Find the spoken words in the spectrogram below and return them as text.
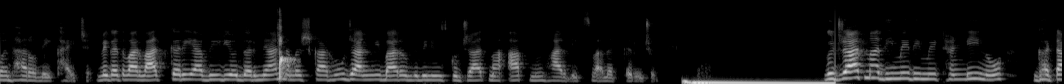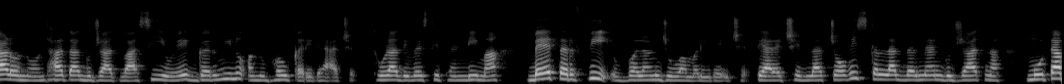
વધારો દેખાય છે. વિગતવાર વાત કરી આ વીડિયો દરમિયાન નમસ્કાર. હું જાનવી બારો બીબી ન્યૂઝ ગુજરાતમાં આપનું હાર્દિક સ્વાગત કરું છું. ગુજરાતમાં ધીમે ધીમે ઠંડીનો ઘટાડો નોંધાતા ગુજરાતવાસીઓએ ગરમીનો અનુભવ કરી રહ્યા છે. થોડા દિવસથી ઠંડીમાં બે તરફી વલણ જોવા મળી રહી છે. ત્યારે છેલ્લા ચોવીસ કલાક દરમિયાન ગુજરાતના મોટા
